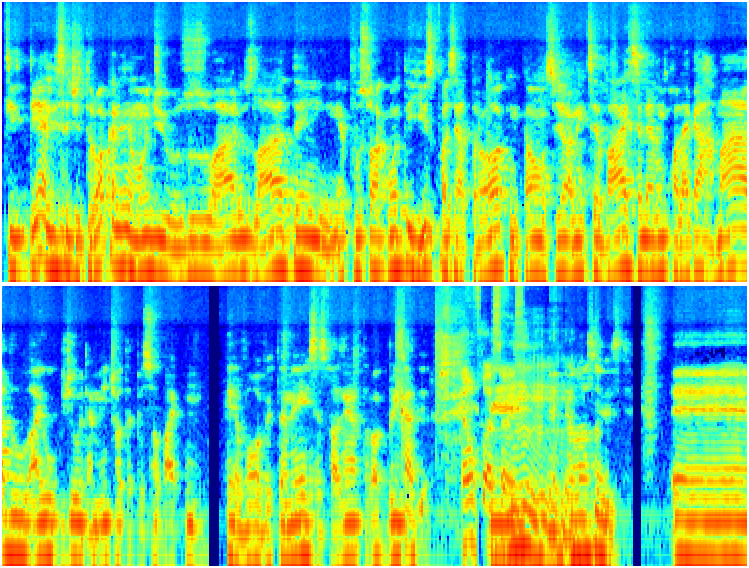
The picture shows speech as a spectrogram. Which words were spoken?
que tem a lista de troca, né? Onde os usuários lá tem é por sua conta e risco fazer a troca. Então, geralmente você vai, você leva um colega armado, aí geralmente outra pessoa vai com revólver também, vocês fazem a troca. Brincadeira. Não façam É. isso. Relação a isso. É,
